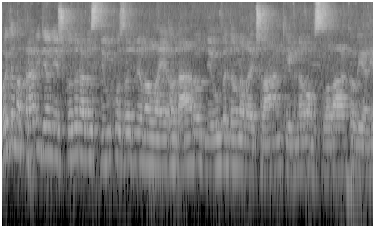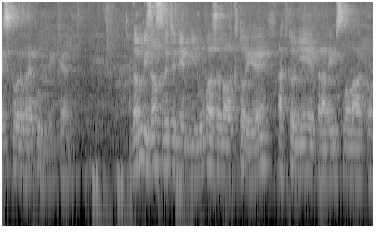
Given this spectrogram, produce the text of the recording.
Vojta ma pravidelne škodoradostne upozorňoval na jeho národne uvedomelé články v Novom Slovákovi a neskôr v Republike. Veľmi zasvetene v nich uvažoval, kto je a kto nie je pravým Slovákom.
